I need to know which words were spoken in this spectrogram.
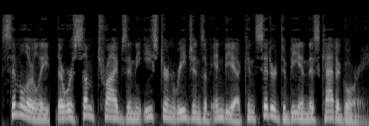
Similarly, there were some tribes in the eastern regions of India considered to be in this category.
